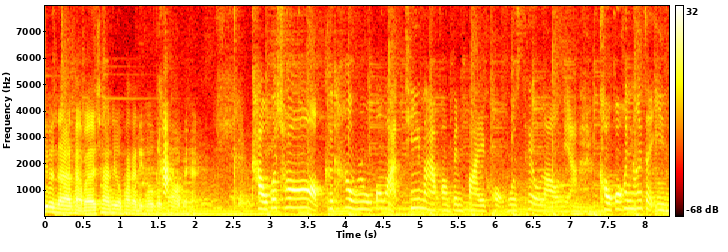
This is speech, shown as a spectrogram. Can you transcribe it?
ที่บรรดาสถาบันชาติที่เขาพักกันนี่เขาเขาชอบไหมฮะเขาก็ชอบ คือถ้าเขารู้ประวัติที่มาความเป็นไปของโฮสเทลเราเนี่ย เขาก็ค่อนข้างจะอิน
